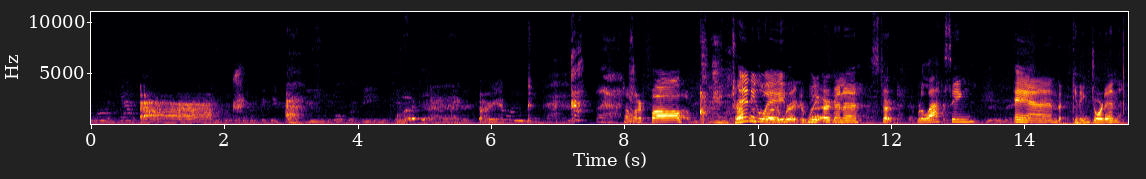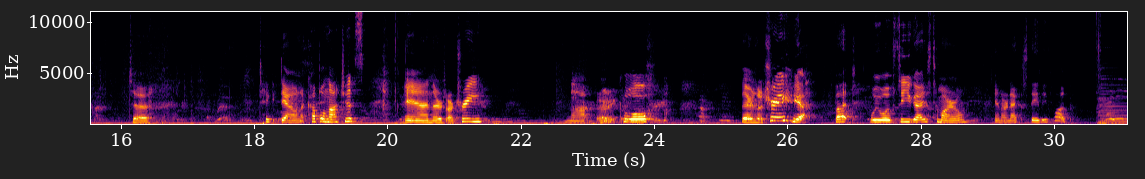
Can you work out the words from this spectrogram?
What the heck are you? Don't let her fall. Try not to let her Anyway, her we are gonna start relaxing and getting Jordan to take it down a couple notches. And there's our tree. Not very cool. There's our tree, yeah. But we will see you guys tomorrow in our next daily vlog. Bye.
